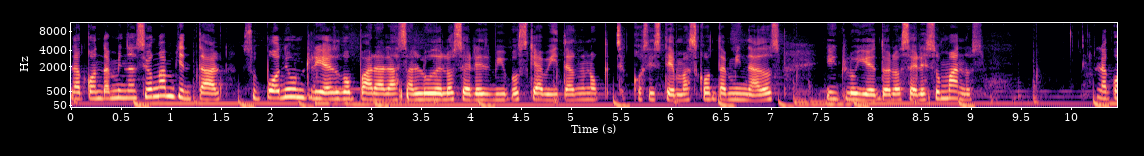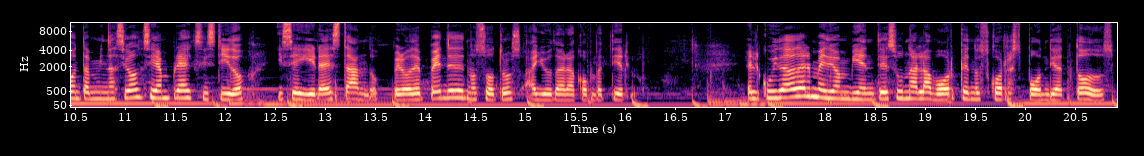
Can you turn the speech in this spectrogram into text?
La contaminación ambiental supone un riesgo para la salud de los seres vivos que habitan en los ecosistemas contaminados, incluyendo a los seres humanos. La contaminación siempre ha existido y seguirá estando, pero depende de nosotros ayudar a combatirlo. El cuidado del medio ambiente es una labor que nos corresponde a todos,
